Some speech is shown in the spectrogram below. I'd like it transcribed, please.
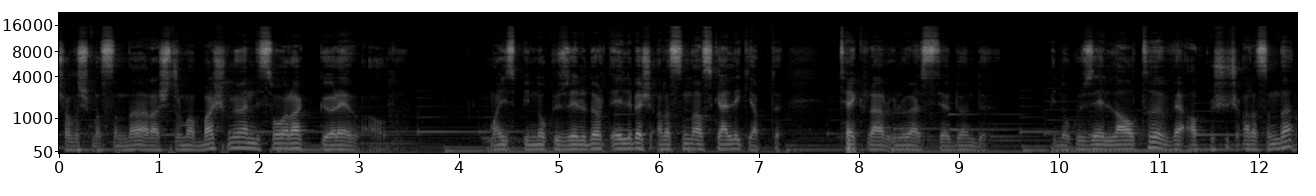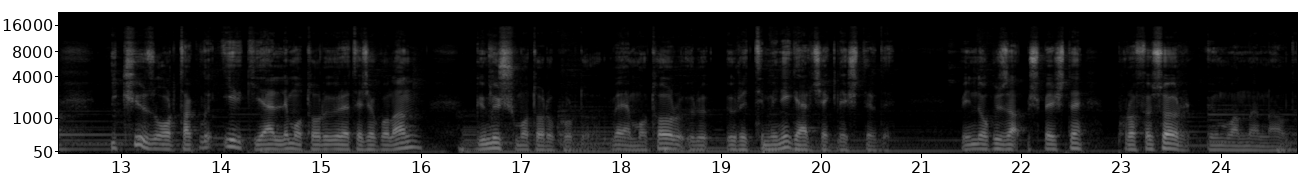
çalışmasında araştırma baş mühendisi olarak görev aldı. Mayıs 1954-55 arasında askerlik yaptı. Tekrar üniversiteye döndü. 1956 ve 63 arasında 200 ortaklı ilk yerli motoru üretecek olan Gümüş Motoru kurdu ve motor üretimini gerçekleştirdi. 1965'te profesör ünvanlarını aldı.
